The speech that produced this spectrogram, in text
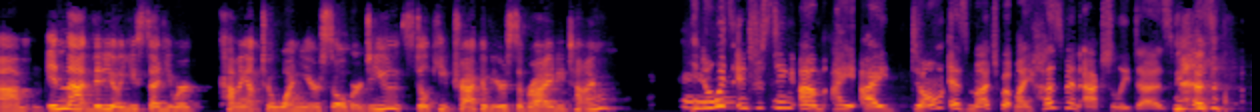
Um, mm-hmm. in that video, you said you were coming up to one year sober. Do you still keep track of your sobriety time? You know what's interesting? Um, I I don't as much, but my husband actually does because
